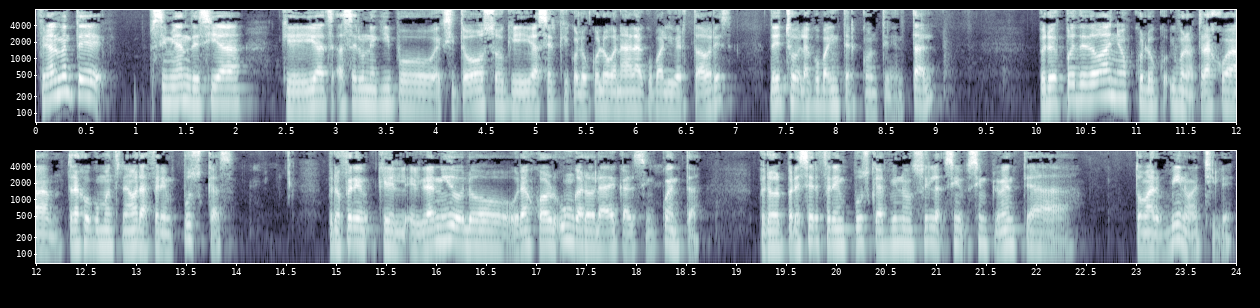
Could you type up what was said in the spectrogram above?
Finalmente, Simián decía que iba a ser un equipo exitoso, que iba a hacer que Colo Colo ganara la Copa Libertadores, de hecho la Copa Intercontinental, pero después de dos años, y bueno, trajo, a, trajo como entrenador a Ferenc Puskas, pero Ferenc, que el, el gran ídolo, gran jugador húngaro de la década del 50, pero al parecer Ferenc Puskas vino simplemente a tomar vino a Chile,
